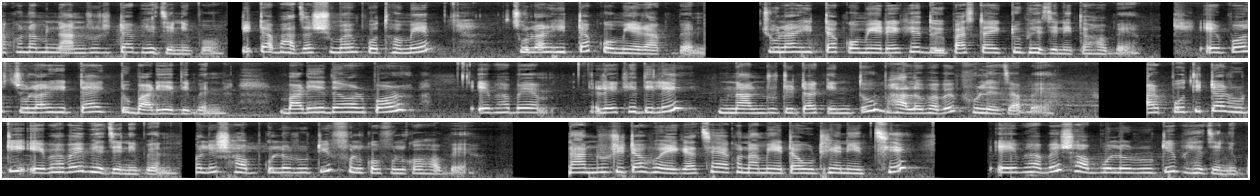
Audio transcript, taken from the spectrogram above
এখন আমি নান রুটিটা ভেজে নিব। রুটিটা ভাজার সময় প্রথমে চুলার হিটটা কমিয়ে রাখবেন। চুলার হিটটা কমিয়ে রেখে দুই পাঁচটা একটু ভেজে নিতে হবে। এরপর চুলার হিটটা একটু বাড়িয়ে দিবেন। বাড়িয়ে দেওয়ার পর এভাবে রেখে দিলে নান রুটিটা কিন্তু ভালোভাবে ফুলে যাবে। আর প্রতিটা রুটি এভাবেই ভেজে নেবেন। তাহলে সবগুলো রুটি ফুলকো ফুলকো হবে। নান রুটিটা হয়ে গেছে, এখন আমি এটা উঠিয়ে নিচ্ছি। এইভাবে সবগুলো রুটি ভেজে নিব।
